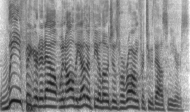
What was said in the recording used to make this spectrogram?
we figured it out when all the other theologians were wrong for 2,000 years.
